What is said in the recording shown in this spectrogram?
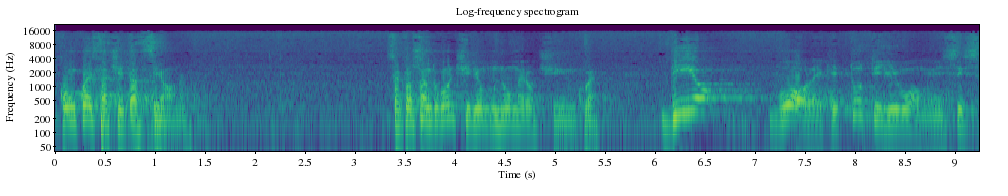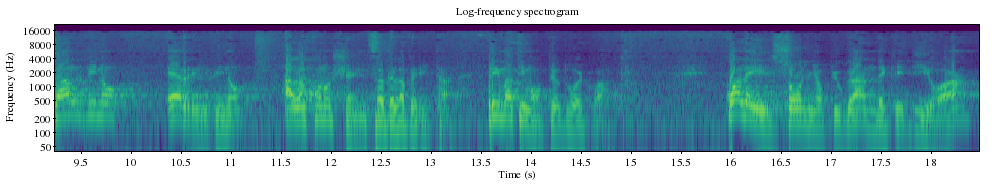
con questa citazione. Sacrosantum Concilium numero 5. Dio vuole che tutti gli uomini si salvino e arrivino alla conoscenza della verità. Prima Timoteo 2,4. Qual è il sogno più grande che Dio ha?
